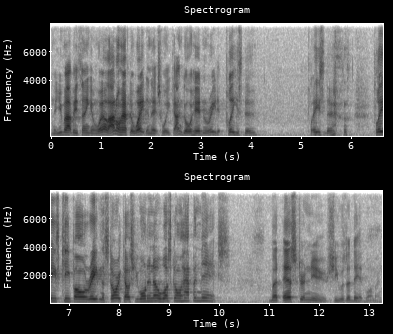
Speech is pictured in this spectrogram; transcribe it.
Now, you might be thinking, well, I don't have to wait the next week. I can go ahead and read it. Please do. Please do. Please keep on reading the story because you want to know what's going to happen next. But Esther knew she was a dead woman.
